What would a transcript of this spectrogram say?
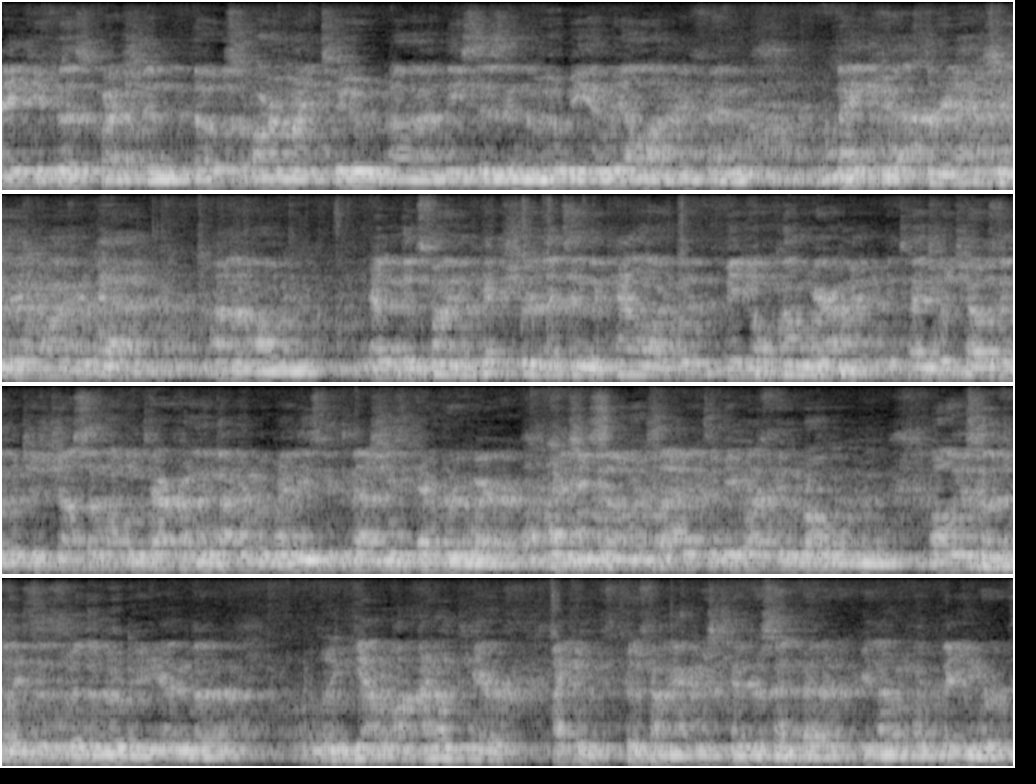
Thank you for this question. Those are my two uh, nieces in the movie in real life, and thank you. That's the reaction that to get. Um, and it's funny, the picture that's in the catalog that made you all come here, I intentionally chose chosen, which is Justin looking terrified in the diner with my niece, because now she's everywhere. And she's so excited to be like in Rome and all these other places with the movie. And uh, like, yeah, well, I don't care. if I could, could have found actors 10% better, you know, like they were.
